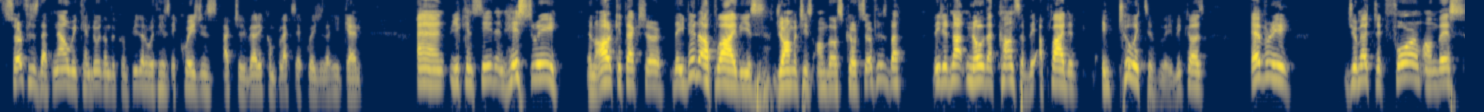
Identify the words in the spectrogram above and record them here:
surfaces that now we can do it on the computer with his equations, actually very complex equations that he can. And you can see it in history. in architecture. They did apply these geometries on those curved surfaces, but they did not know that concept. They applied it intuitively because every geometric form on this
